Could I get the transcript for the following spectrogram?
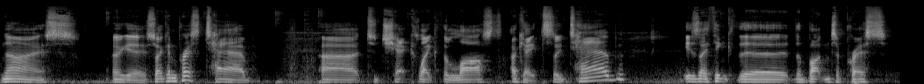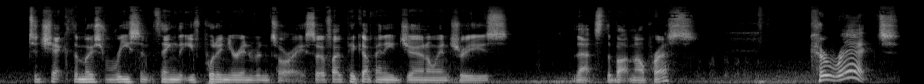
Nice. Okay, so I can press tab uh, to check like the last. Okay, so tab is I think the the button to press to check the most recent thing that you've put in your inventory. So if I pick up any journal entries, that's the button I'll press. Correct.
